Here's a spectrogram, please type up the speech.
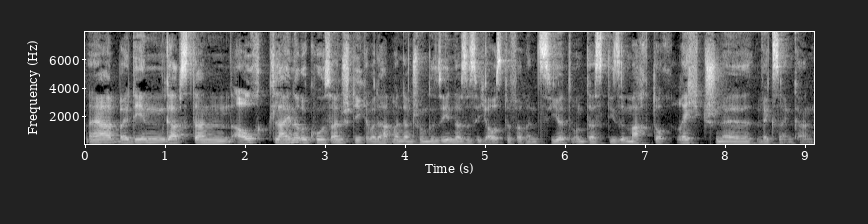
Naja, bei denen gab es dann auch kleinere Kursanstiege, aber da hat man dann schon gesehen, dass es sich ausdifferenziert und dass diese Macht doch recht schnell weg sein kann.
